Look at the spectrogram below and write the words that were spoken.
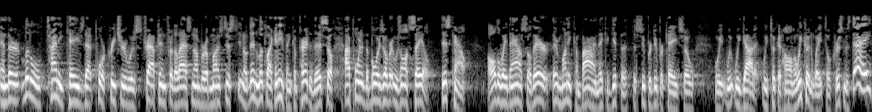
and their little tiny cage that poor creature was trapped in for the last number of months just, you know, didn't look like anything compared to this. So I pointed the boys over. It was on sale, discount, all the way down. So their, their money combined, they could get the, the super duper cage. So we, we, we got it. We took it home and we couldn't wait till Christmas Day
